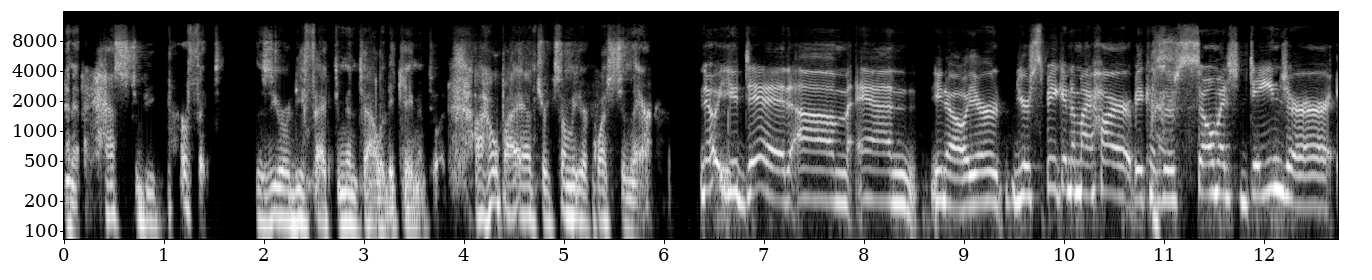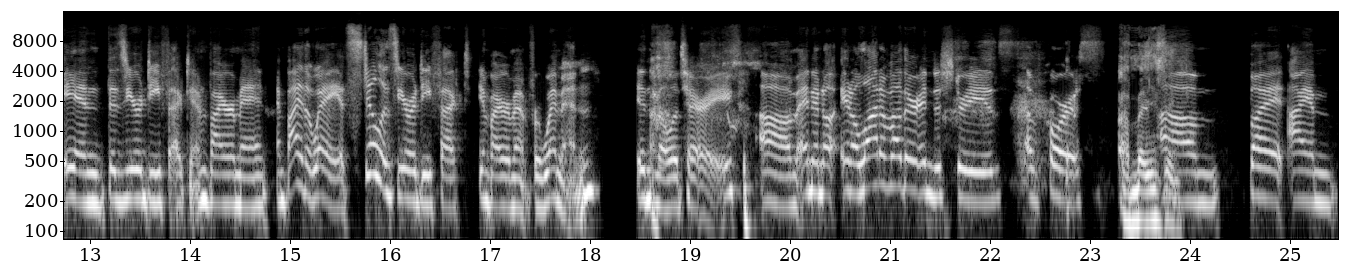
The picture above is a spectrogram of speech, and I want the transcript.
and it has to be perfect. The zero defect mentality came into it. I hope I answered some of your question there. No, you did. Um, and you know, you're you're speaking to my heart because there's so much danger in the zero defect environment. And by the way, it's still a zero defect environment for women in the military um, and in a, in a lot of other industries, of course. Amazing. Um, but I am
